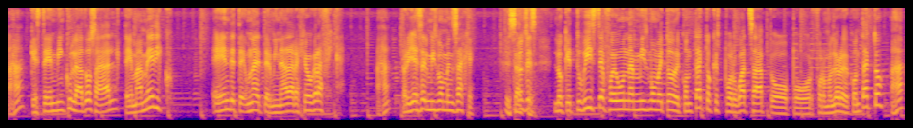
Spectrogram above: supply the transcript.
Ajá, que estén vinculados al tema médico en una determinada área geográfica. Ajá, pero ya es el mismo mensaje. Entonces, lo que tuviste fue un mismo método de contacto, que es por WhatsApp o por formulario de contacto. Ajá.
